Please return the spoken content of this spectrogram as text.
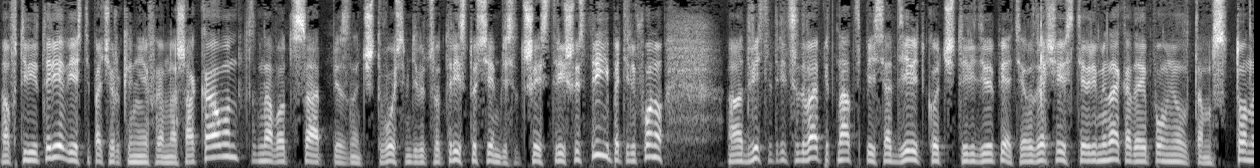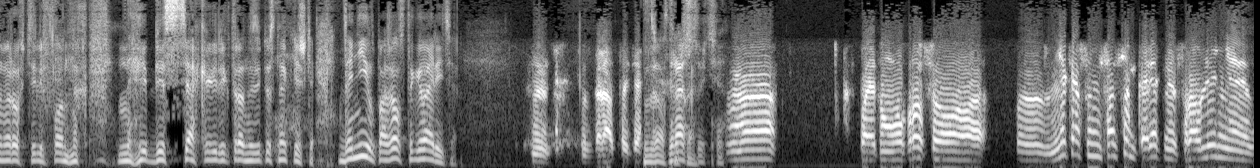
в Твиттере «Вести», подчеркивание «ФМ» наш аккаунт, на WhatsApp, значит, 8 903 176 363 и по телефону 232 15 59, код 495. Я возвращаюсь в те времена, когда я помнил там 100 номеров телефонных без всякой электронной записной книжки. Даниил, пожалуйста, говорите. Здравствуйте. Здравствуйте. Здравствуйте. А, по этому вопросу, э, мне кажется, не совсем корректное сравнение,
